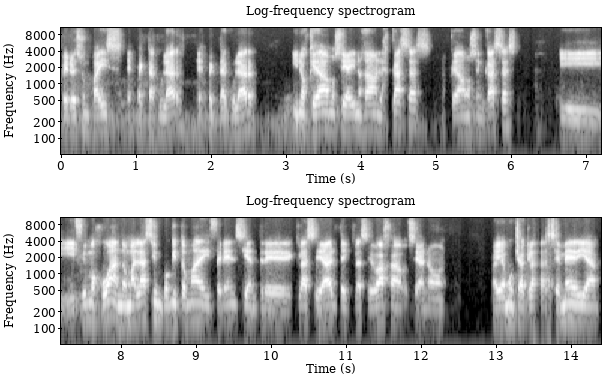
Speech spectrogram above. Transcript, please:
pero es un país espectacular, espectacular, y nos quedábamos, y ahí nos daban las casas, nos quedábamos en casas, y, y, fuimos jugando. Malasia un poquito más de diferencia entre clase alta y clase baja, o sea, no, había mucha clase media,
